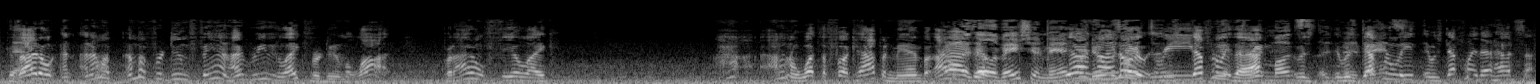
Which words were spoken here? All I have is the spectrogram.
Because I don't, and, and I'm a, I'm a Werdum fan. I really like Werdum a lot. But I don't feel like, I, don't know what the fuck happened, man, but I Ah, don't his feel, elevation, man. yeah, no, I was know. It was, three, definitely three that. months it was, it was definitely, it was definitely that had some,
